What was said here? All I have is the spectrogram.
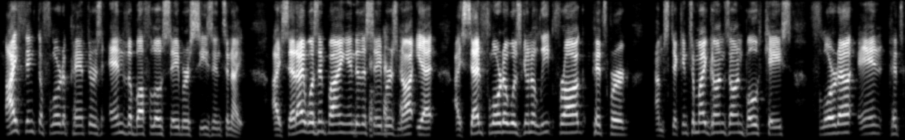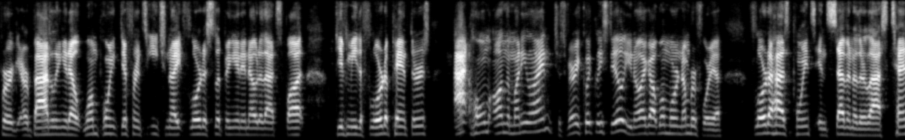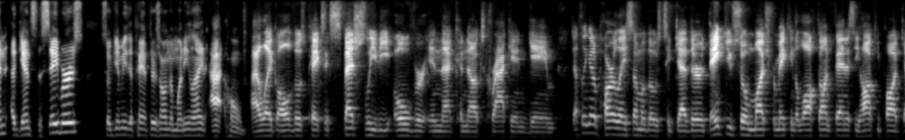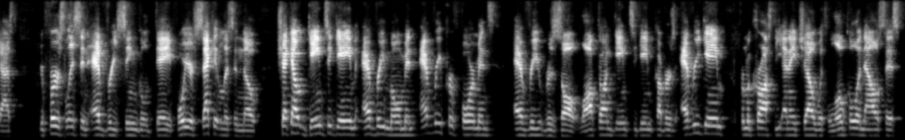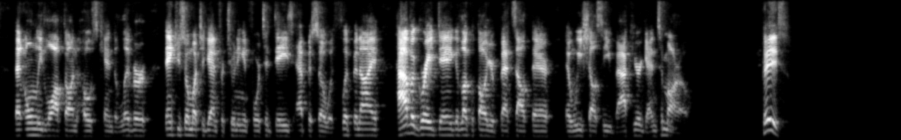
I think the Florida Panthers end the Buffalo Sabres season tonight. I said I wasn't buying into the Sabres, not yet. I said Florida was going to leapfrog Pittsburgh. I'm sticking to my guns on both case. Florida and Pittsburgh are battling it out. One point difference each night. Florida slipping in and out of that spot. Give me the Florida Panthers at home on the money line. Just very quickly, still, you know, I got one more number for you. Florida has points in seven of their last 10 against the Sabres. So give me the Panthers on the money line at home. I like all of those picks, especially the over in that Canucks Kraken game. Definitely going to parlay some of those together. Thank you so much for making the Locked On Fantasy Hockey Podcast your first listen every single day. For your second listen, though, check out Game to Game every moment, every performance every result. Locked on game to game covers every game from across the NHL with local analysis that only Locked on hosts can deliver. Thank you so much again for tuning in for today's episode with Flip and I. Have a great day. Good luck with all your bets out there, and we shall see you back here again tomorrow. Peace.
